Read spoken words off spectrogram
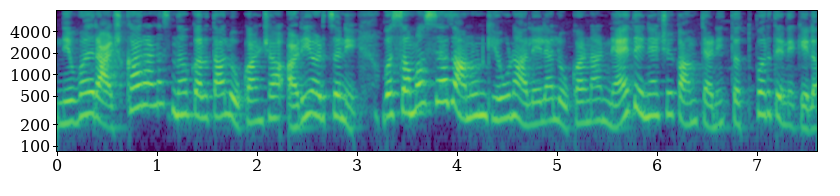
निव्वळ राजकारणच न करता लोकांच्या अडीअडचणी व समस्या जाणून घेऊन आलेल्या लोकांना न्याय देण्याचे काम त्यांनी तत्परतेने केलं.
